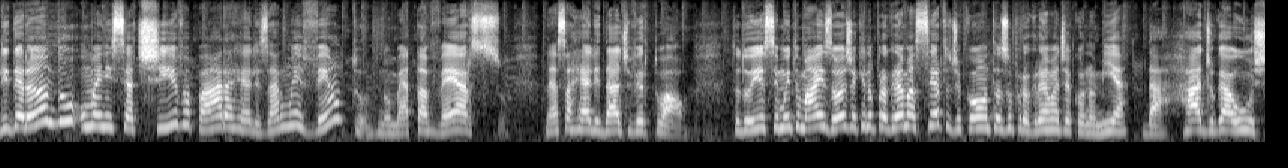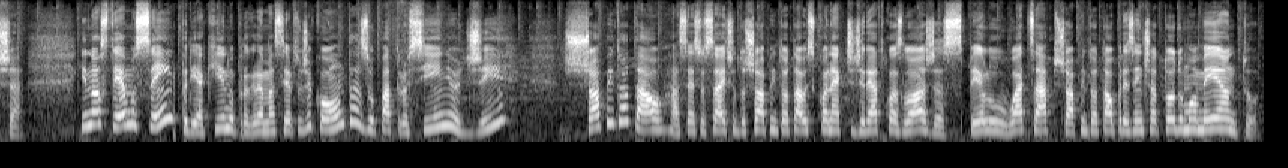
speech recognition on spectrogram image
liderando uma iniciativa para realizar um evento no metaverso, nessa realidade virtual. Tudo isso e muito mais hoje aqui no programa Acerto de Contas, o programa de economia da Rádio Gaúcha. E nós temos sempre aqui no programa Acerto de Contas o patrocínio de Shopping Total. Acesse o site do Shopping Total e se conecte direto com as lojas pelo WhatsApp Shopping Total presente a todo momento.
